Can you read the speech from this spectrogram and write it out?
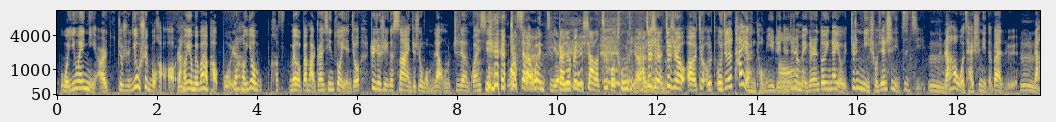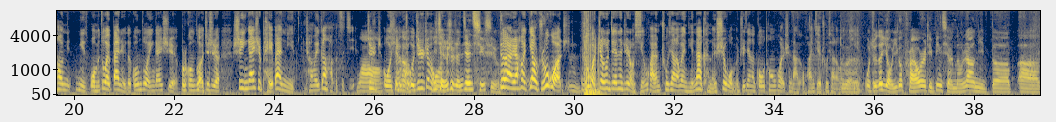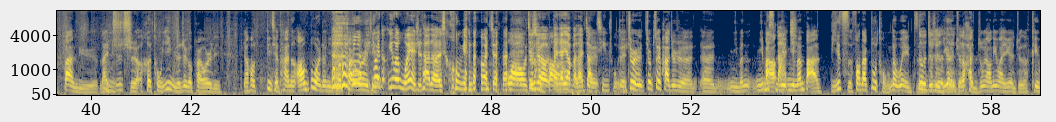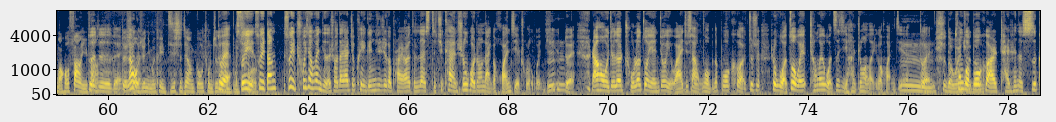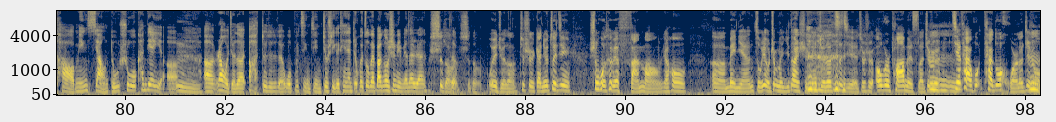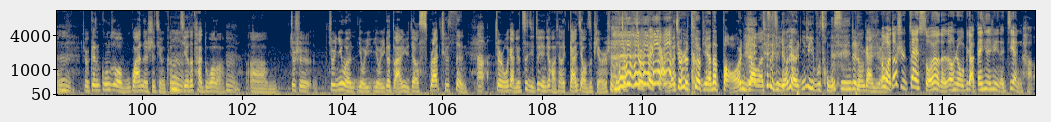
我因为你而就是又睡不好，然后又没办法跑步，然后又和没有办法专心做研究，这就是一个 sign，就是我们俩我们之间的关系出现了问题。感觉被你下了最后通牒，还就是是就是呃，就我我觉得他也很同意这一点，哦就是每个人都应该有，就是你首先是你自己，嗯然后我才是你的伴侣，嗯然后你你我们作为伴侣的工作应该是不是工作，就是是应该是陪伴你成为更好的自己，哇哦就是我就天哪我就是这么，你简直是人间清醒。对啊，然后要如果嗯如果中间的这种循环出现了问题，那可能是我们之间的沟通或者是哪个环节出现了问题。，我觉得有一个 priority，并且能让你的呃伴侣来嗯支持和同意你的这个 priority，、然后并且他还能 on board 你这个 priority，因为因为我也是他的后面的，我觉得哇，我觉就是大家要把它讲清楚。对，就是就最怕就是呃，你们你把你你们把彼此放在不同的位置，对对就是一个人觉得很重要，另外一个人觉得可以往后放一放。对对对对对，那我觉得你们可以及时这样沟通，真的对很不，错。所以所以当所以出现问题的时候，大家就可以根据这个 priority list 去看生活中哪个环节出了问题。嗯对，然后我觉得除了做研究以外，就像我们的播客，就是是我作为成为我自己很重要的一个环节。嗯，对，是的，我通过播客而产生的思考、冥想、读书、看电影，嗯，呃，让我觉得啊，对对对对，我不仅仅就是一个天天只会坐在办公室里面的人。是的是的，我也觉得，就是感觉最近生活特别繁忙，然后。呃，每年总有这么一段时间，觉得自己 就是 over promise 了，就是嗯接太活太多活儿了，这种就是跟工作无关的事情，可能嗯接的太多了。嗯嗯，就是就是英文有一有一个短语叫 spread too thin，啊，就是我感觉自己最近就好像擀饺子皮儿似的，就 就是被擀的，就是特别的薄，你知道吗？自己有点力不从心这种感觉。我倒是在所有的东西，我比较担心的是你的健康。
